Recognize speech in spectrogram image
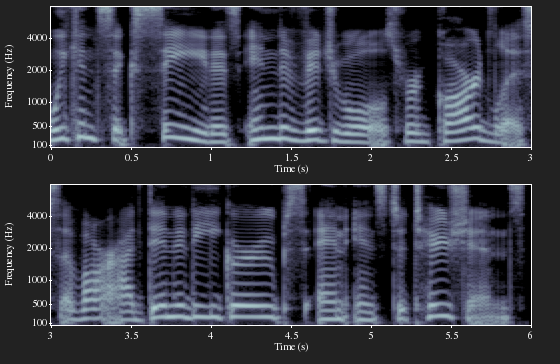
we can succeed as individuals regardless of our identity groups and institutions.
